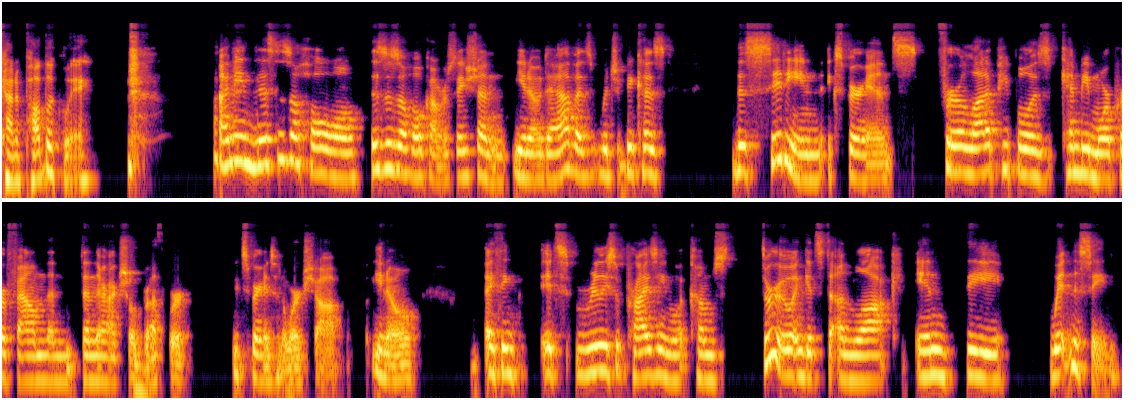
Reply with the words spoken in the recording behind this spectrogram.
kind of publicly. I mean, this is a whole this is a whole conversation, you know, to have as which because the sitting experience for a lot of people is can be more profound than than their actual mm. breath work experience in a workshop you know i think it's really surprising what comes through and gets to unlock in the witnessing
